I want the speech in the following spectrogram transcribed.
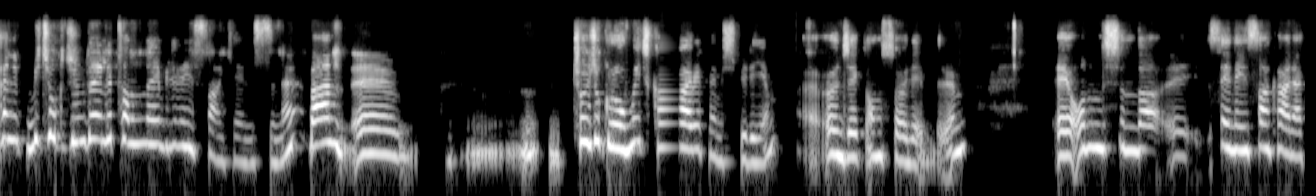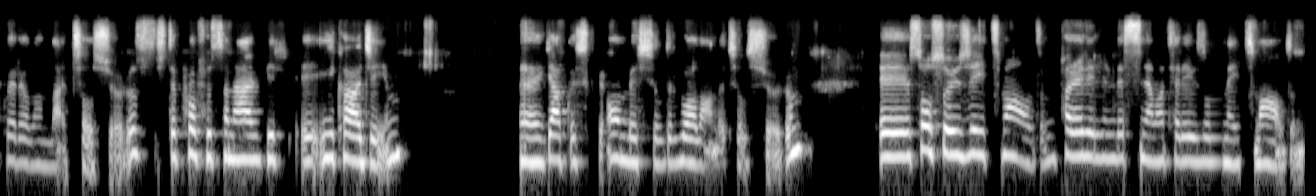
hani birçok cümleyle tanımlayabilir insan kendisini. Ben e, çocuk ruhumu hiç kaybetmemiş biriyim. E, öncelikle onu söyleyebilirim. E, onun dışında e, seninle insan kaynakları alanında çalışıyoruz. İşte profesyonel bir e, İK'cıyım. E, yaklaşık bir 15 yıldır bu alanda çalışıyorum. E, sosyoloji eğitimi aldım. Paralelinde sinema, televizyon eğitimi aldım.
